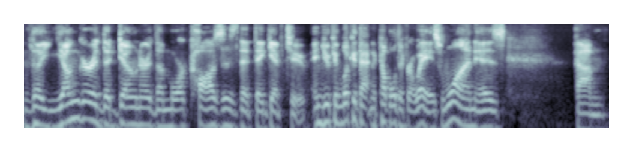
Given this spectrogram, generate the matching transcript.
the younger the donor, the more causes that they give to, and you can look at that in a couple different ways. One is um,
